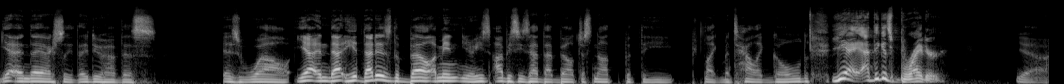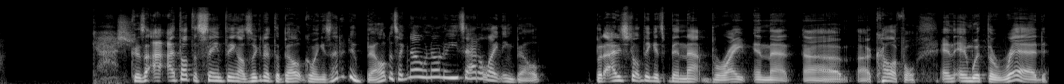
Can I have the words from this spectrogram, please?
yeah, and they actually they do have this as well. Yeah, and that that is the belt. I mean, you know, he's obviously he's had that belt, just not with the like metallic gold. yeah, I think it's brighter Yeah. Gosh. because I, I thought the same thing. I was looking at the belt, going, "Is that a new belt?" It's like, no, no, no, he's had a lightning belt. But I just don't think it's been that bright and that uh, uh, colorful. And and with the red,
